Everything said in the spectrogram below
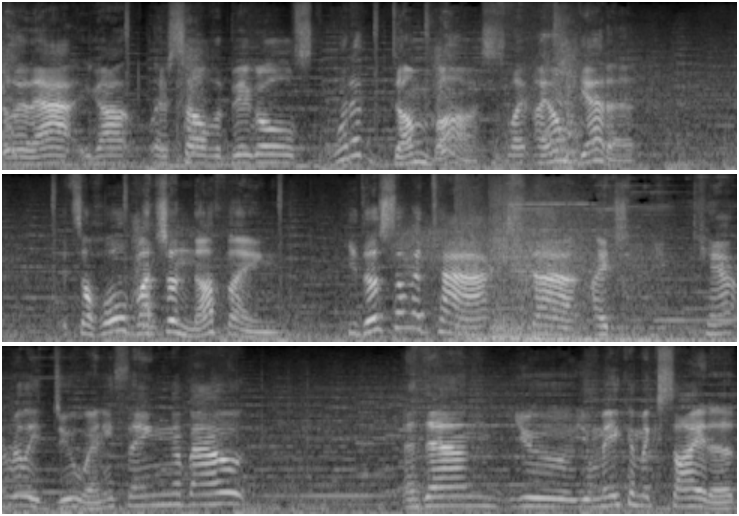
Look at that, you got yourself a big old. What a dumb boss! Like, I don't get it. It's a whole bunch of nothing. He does some attacks that I can't really do anything about, and then you you make him excited.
